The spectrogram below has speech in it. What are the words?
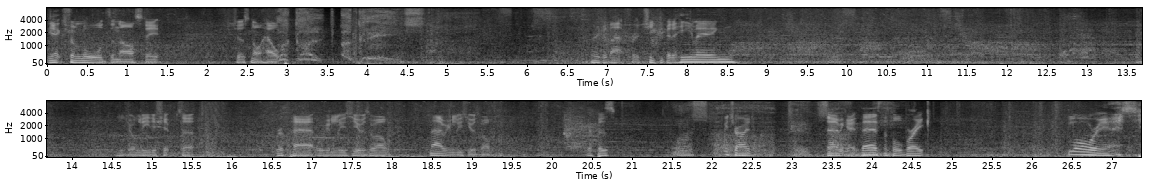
The extra lords are nasty. Does not help. Trigger that for a cheeky bit of healing. Need your leadership to repair. We're going to lose you as well. No, we're going to lose you as well. Rippers. We tried. There we go. There's the full break. Glorious.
